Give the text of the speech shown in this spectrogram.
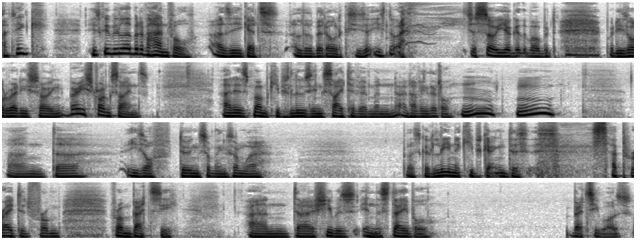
I think, he's going to be a little bit of a handful as he gets a little bit older because he's, he's not, he's just so young at the moment, but he's already showing very strong signs. And his mum keeps losing sight of him and, and having little, hmm, hmm. And uh, he's off doing something somewhere. But that's good. Lena keeps getting dis- separated from from Betsy, and uh, she was in the stable. Betsy was,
